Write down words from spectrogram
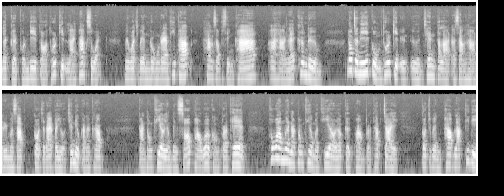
และเกิดผลดีต่อธุรกิจหลายภาคส่วน ไม่ว่าจะเป็นโรงแรมที่พัก ห้างสรรพสินค้า อาหารและเครื่องดื่ม นอกจากนี้กลุ่มธุรกิจอื่นๆ เช่น ตลาดอสังหาริมทรัพย์ก็จะได้ประโยชน์เช่นเดียวกันนะครับ การท่องเที่ยวยังเป็นซอฟต์พาวเวอร์ของประเทศ เพราะว่าเมื่อนักท่องเที่ยวมาเที่ยวแล้วเกิดความประทับใจ ก็จะเป็นภาพลักษณ์ที่ดี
